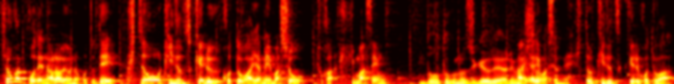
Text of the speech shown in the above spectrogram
小学校で習うようなことで人を傷つけることはやめましょうとか聞きません？道徳の授業でやりましやりますよね。人を傷つけることは、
